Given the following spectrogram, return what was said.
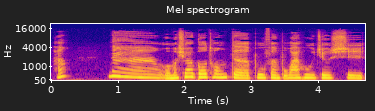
好，那我们需要沟通的部分不外乎就是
